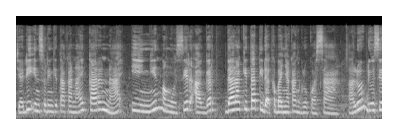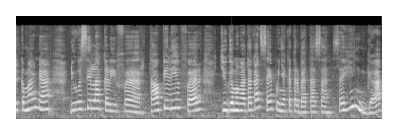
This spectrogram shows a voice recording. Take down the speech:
Jadi insulin kita akan naik karena ingin mengusir agar darah kita tidak kebanyakan glukosa. Lalu diusir ke mana? Diusirlah ke liver. Tapi liver juga mengatakan saya punya keterbatasan. Sehingga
